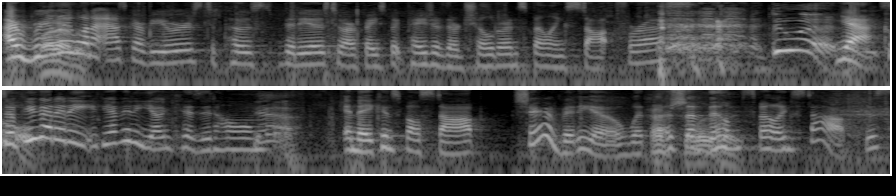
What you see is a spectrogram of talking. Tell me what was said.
I really want to ask our viewers to post videos to our Facebook page of their children spelling stop for us. do it. yeah. That'd So if you got any, if you have any young kids at home Yeah. and they can spell stop, share a video with us of them spelling stop. Just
